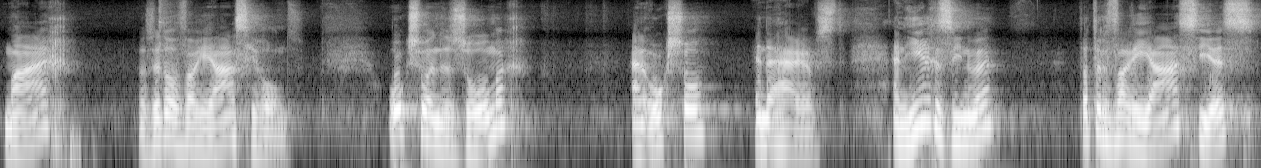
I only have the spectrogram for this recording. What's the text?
maar er zit al variatie rond. Ook zo in de zomer en ook zo in de herfst. En hier zien we dat er variatie is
